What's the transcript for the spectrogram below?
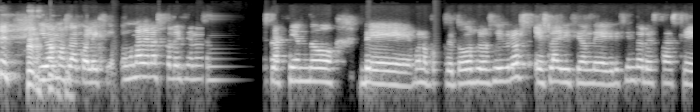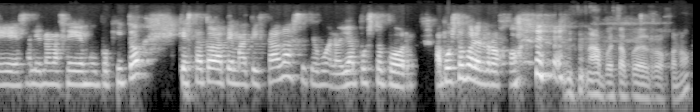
y vamos, la colección, una de las colecciones haciendo de, bueno, pues de todos los libros es la edición de Gryffindor, estas que salieron hace muy poquito, que está toda tematizada, así que bueno, yo apuesto por, apuesto por el rojo. ah, apuesto por el rojo, ¿no?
